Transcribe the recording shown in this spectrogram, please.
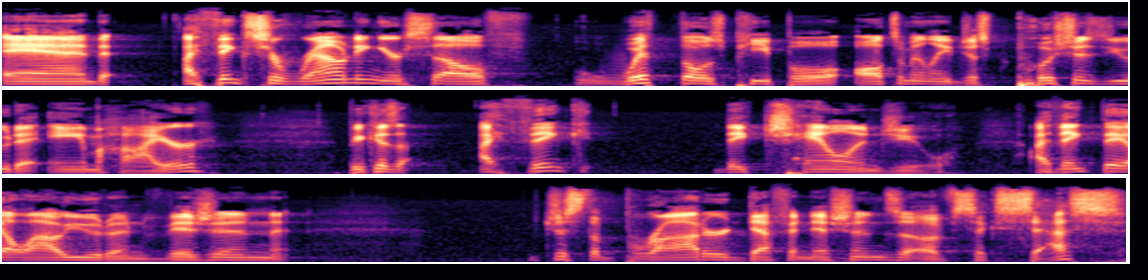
And I think surrounding yourself with those people ultimately just pushes you to aim higher because I think they challenge you. I think they allow you to envision just the broader definitions of success.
